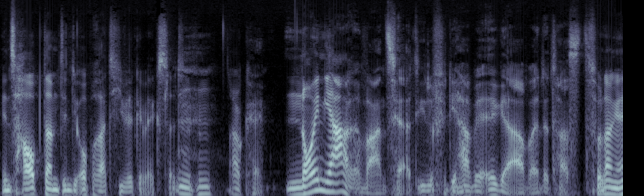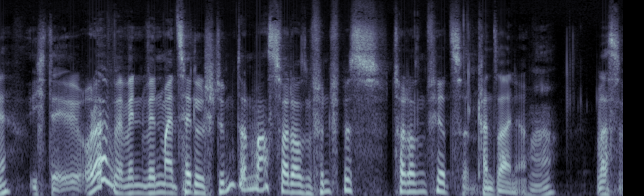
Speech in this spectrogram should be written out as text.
ins Hauptamt in die Operative gewechselt. Mhm. Okay. Neun Jahre waren es ja, die du für die HBL gearbeitet hast. So lange? Ich, oder? Wenn, wenn mein Zettel stimmt, dann war es 2005 bis 2014. Kann sein, ja. ja. Was,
